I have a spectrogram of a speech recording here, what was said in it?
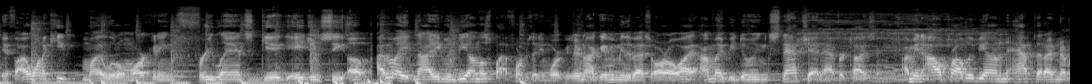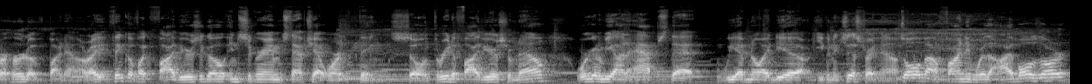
if I wanna keep my little marketing freelance gig agency up, I might not even be on those platforms anymore because they're not giving me the best ROI. I might be doing Snapchat advertising. I mean, I'll probably be on an app that I've never heard of by now, right? Think of like five years ago, Instagram and Snapchat weren't things. So in three to five years from now, we're gonna be on apps that we have no idea even exist right now. It's all about finding where the eyeballs are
